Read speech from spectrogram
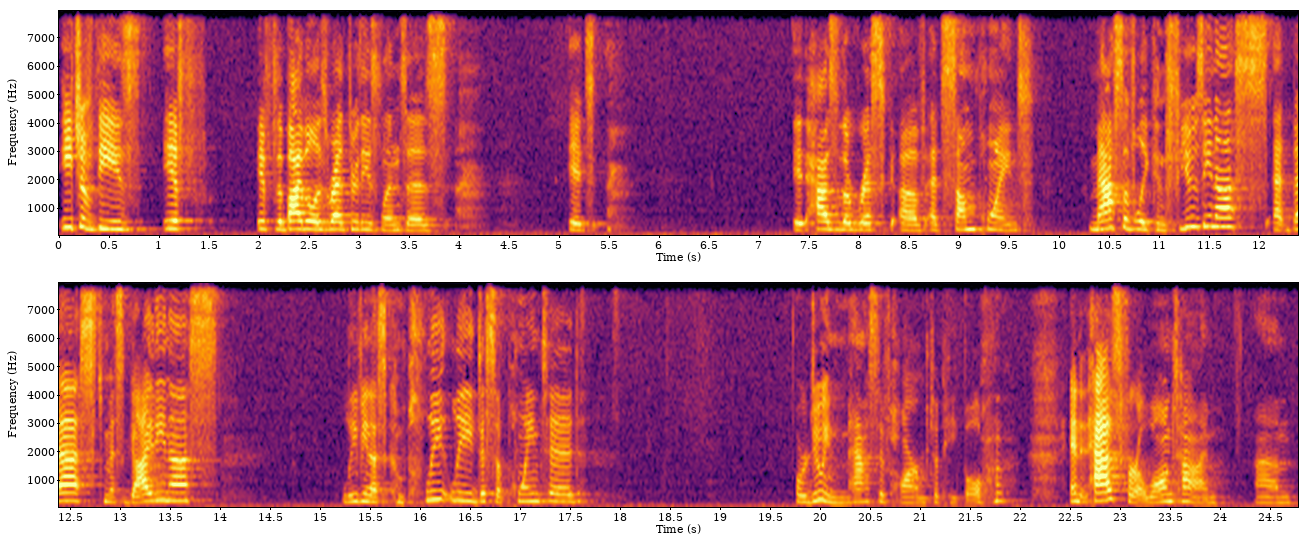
Each of these, if, if the Bible is read through these lenses, it, it has the risk of, at some point, massively confusing us at best, misguiding us, leaving us completely disappointed, or doing massive harm to people. and it has for a long time. Um,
